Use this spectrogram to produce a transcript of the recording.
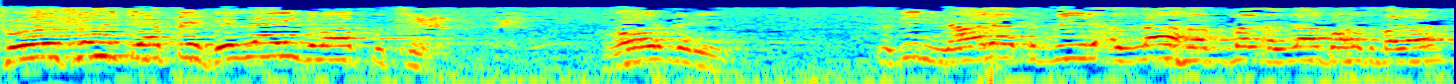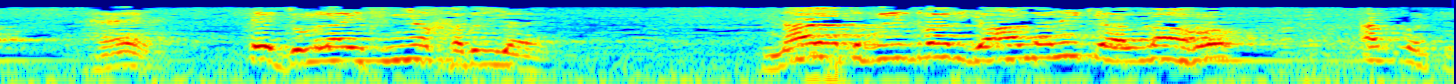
سوچ سمجھ کے اپنے دل والی جواب پوچھے۔ غور کرے۔ جی نعرہ تقبیر اللہ اکبر، اللہ بہت بڑا ہے۔ یہ جملہ اسمیا خبریہ ہے۔ نعرہ تقبیر بعد یا اللہ نہیں کہ اللہ ہو، اکبر کے۔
